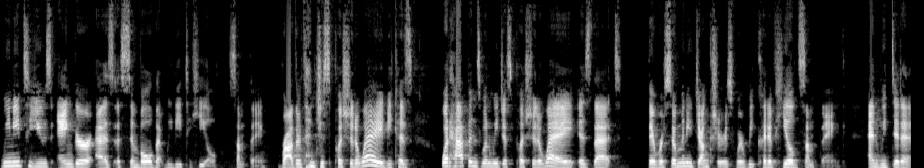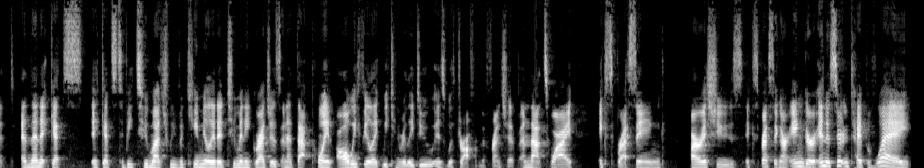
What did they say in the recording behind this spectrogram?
we need to use anger as a symbol that we need to heal something rather than just push it away because what happens when we just push it away is that there were so many junctures where we could have healed something and we didn't. And then it gets it gets to be too much. We've accumulated too many grudges and at that point all we feel like we can really do is withdraw from the friendship. And that's why expressing our issues, expressing our anger in a certain type of way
